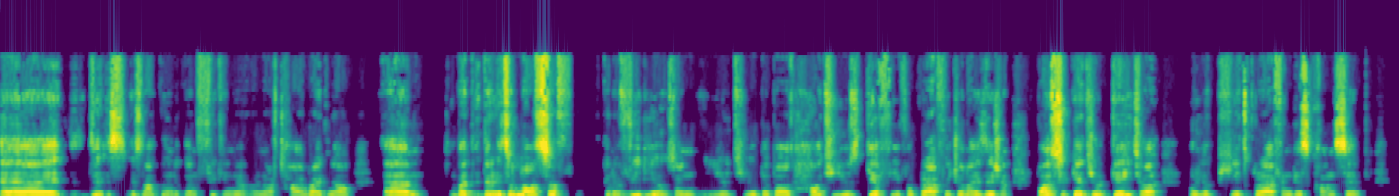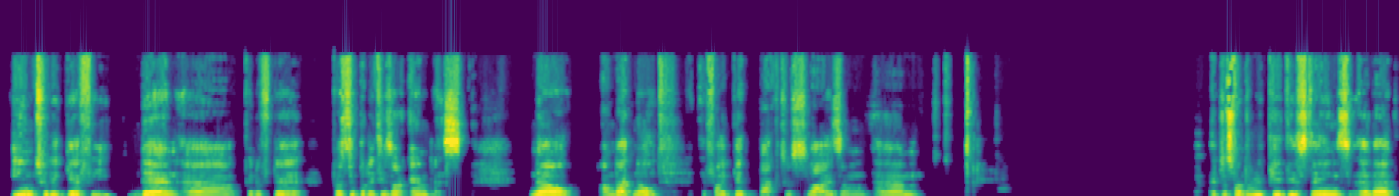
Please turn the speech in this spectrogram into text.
Uh, this is not going to, fit in, in, our time right now, um, but there is a lots of kind of videos on YouTube about how to use Gephi for graph visualization. Once you get your data or your PID graph in this concept into the Gephi, then uh, kind of the possibilities are endless. Now, on that note, if I get back to slides, I'm, um, I just want to repeat these things uh, that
